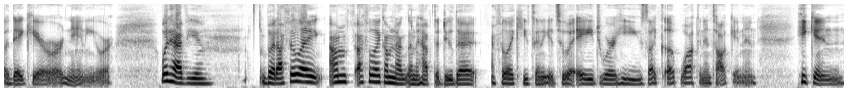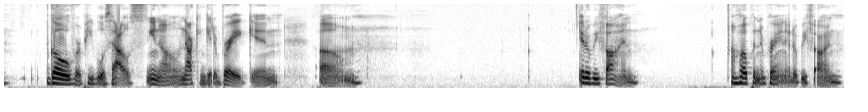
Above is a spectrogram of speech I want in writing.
a daycare or a nanny or what have you but I feel like I'm I feel like I'm not gonna have to do that. I feel like he's gonna get to an age where he's like up walking and talking and he can go over people's house, you know, and I can get a break and um it'll be fine. I'm hoping and praying it'll be fine.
